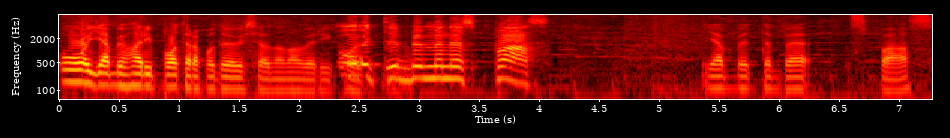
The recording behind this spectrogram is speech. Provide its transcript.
О, я би Гаррі Поттера подивився на Новий рік. Ой, ти би мене спас! Я би тебе спас.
